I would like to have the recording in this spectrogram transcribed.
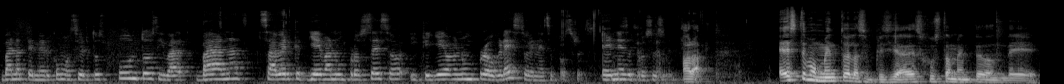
van a tener como ciertos puntos y va- van a saber que llevan un proceso y que llevan un progreso en ese proceso. En ese proceso. Ahora, este momento de la simplicidad es justamente donde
